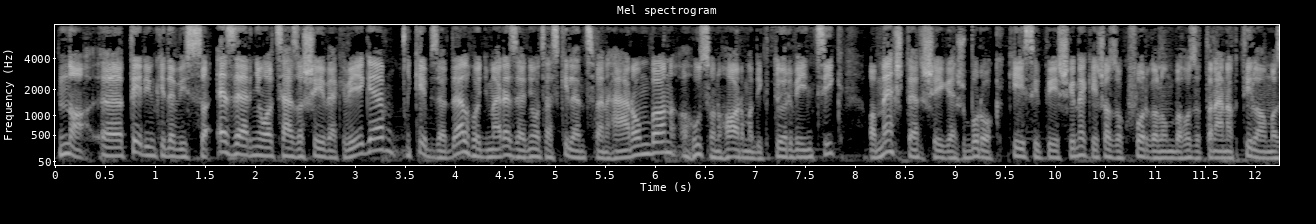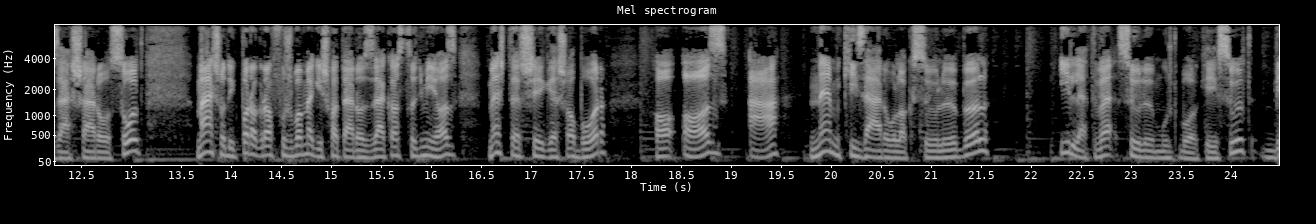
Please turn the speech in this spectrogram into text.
Na, térjünk ide vissza. 1800-as évek vége. Képzeld el, hogy már 1893-ban a 23. törvénycikk a mesterséges borok készítésének és azok forgalomba hozatalának tilalmazásáról szólt. Második paragrafusban meg is határozzák azt, hogy mi az. Mesterséges a bor, ha az A. nem kizárólag szőlőből, illetve szőlőmustból készült, B.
